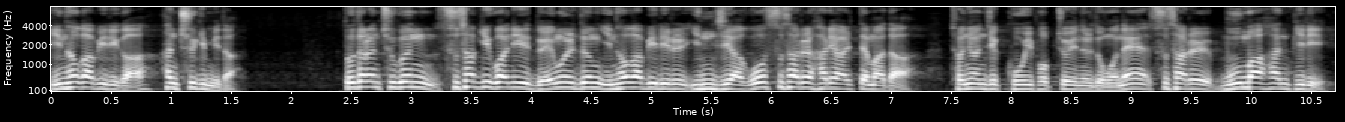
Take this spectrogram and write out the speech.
인허가 비리가 한 축입니다. 또 다른 축은 수사기관이 뇌물 등 인허가 비리를 인지하고 수사를 하려 할 때마다 전현직 고위 법조인을 동원해 수사를 무마한 비리,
